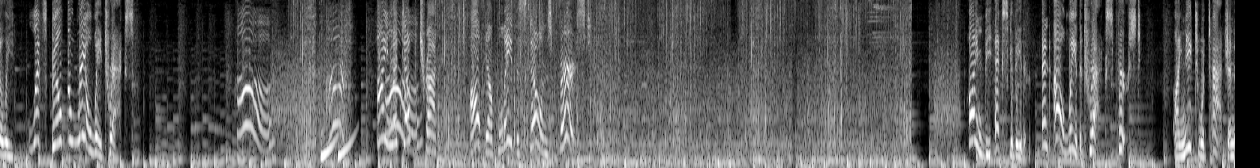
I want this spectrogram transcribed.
Finally, let's build the railway tracks. Oh. Hmm? I'm a dump oh. truck. I'll help lay the stones first. I'm the excavator, and I'll lay the tracks first. I need to attach an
